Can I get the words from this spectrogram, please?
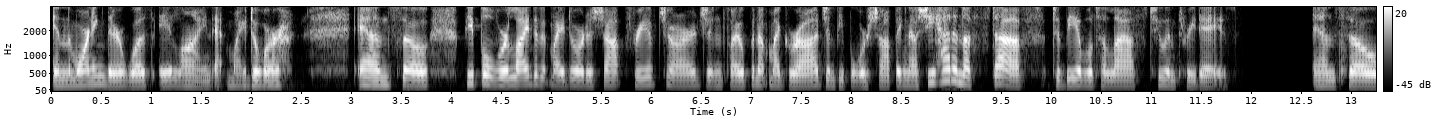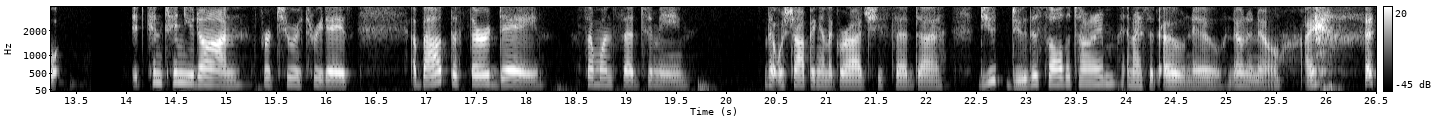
in the morning there was a line at my door. And so people were lined up at my door to shop free of charge and so i opened up my garage and people were shopping. Now she had enough stuff to be able to last two and three days. And so it continued on for two or three days. About the third day someone said to me that was shopping in the garage, she said, uh, "Do you do this all the time?" And I said, "Oh no, no, no, no. I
